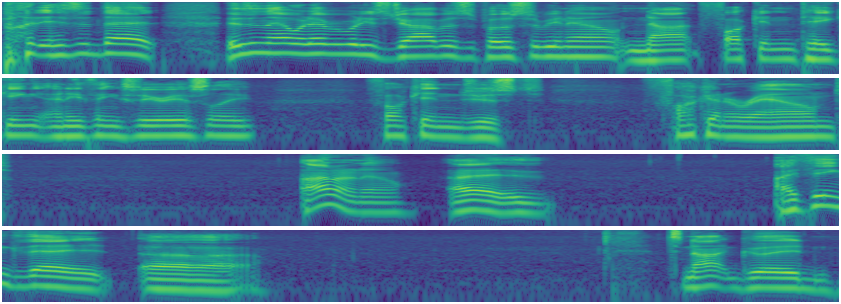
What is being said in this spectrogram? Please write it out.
But isn't that isn't that what everybody's job is supposed to be now? Not fucking taking anything seriously. Fucking just fucking around. I don't know. I I think that uh it's not good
